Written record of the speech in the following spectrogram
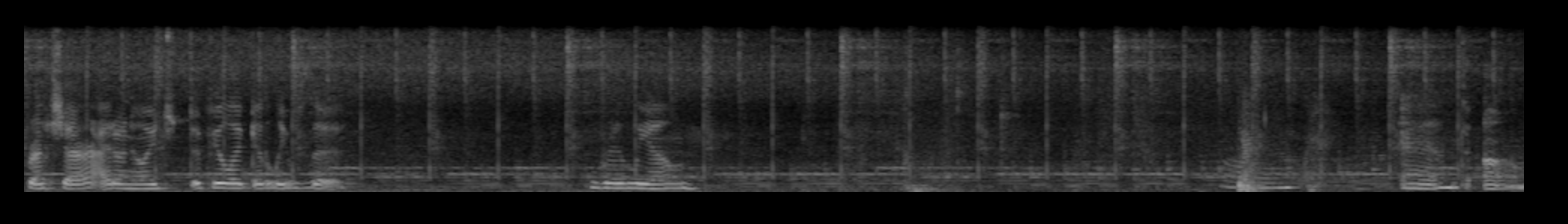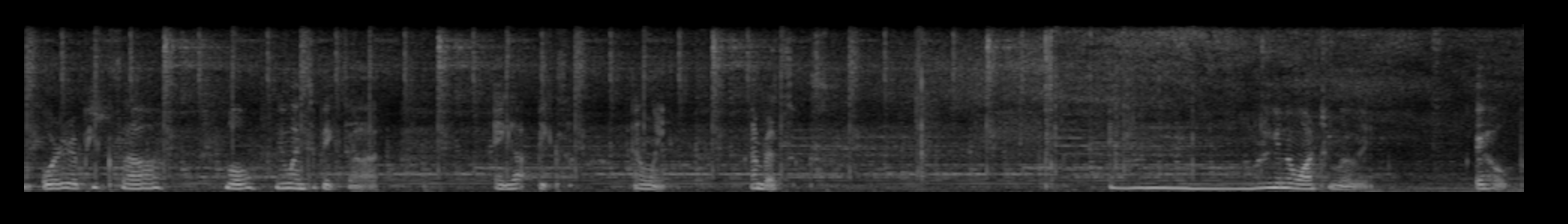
fresh air. I don't know i, I feel like it leaves it really um um, order pizza. Well, we went to Pizza Hut and got pizza and wings and breadsticks. And we're gonna watch a movie. I hope.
